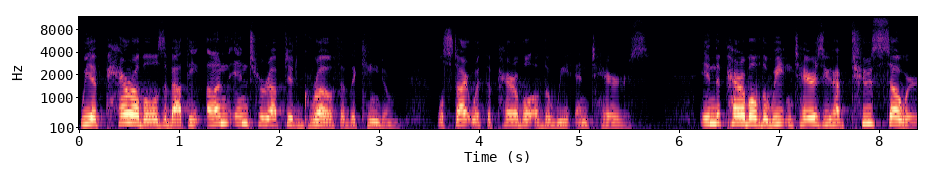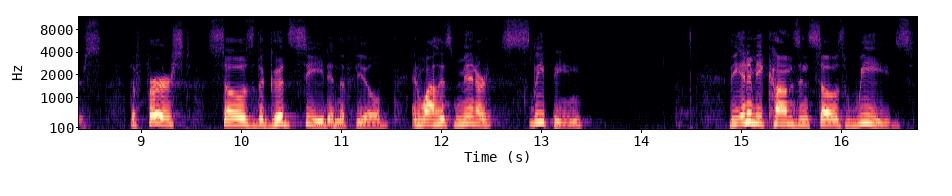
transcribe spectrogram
we have parables about the uninterrupted growth of the kingdom. We'll start with the parable of the wheat and tares. In the parable of the wheat and tares, you have two sowers. The first sows the good seed in the field, and while his men are sleeping, the enemy comes and sows weeds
